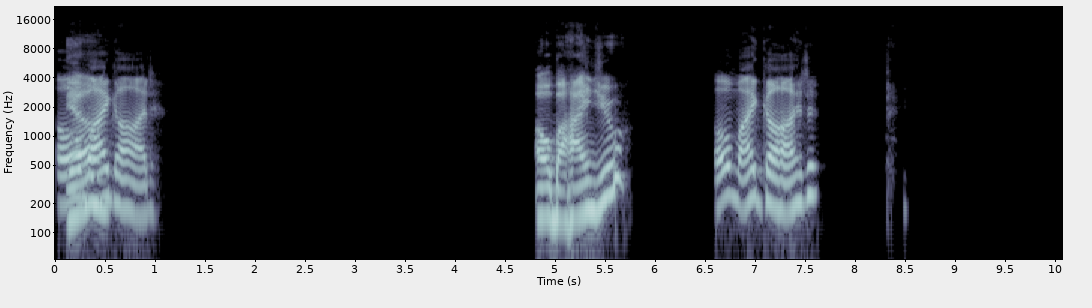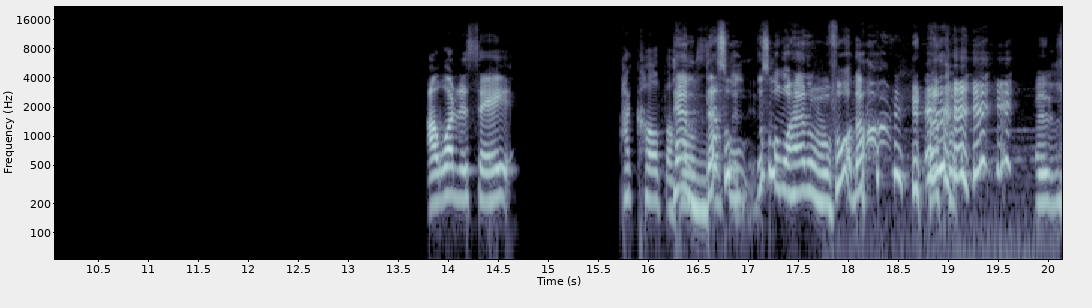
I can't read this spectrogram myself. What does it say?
Oh yeah. my god. Oh, behind you? Oh my god. I wanted to say I called the Damn, whole that's a, that's a lot more handle before, though.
